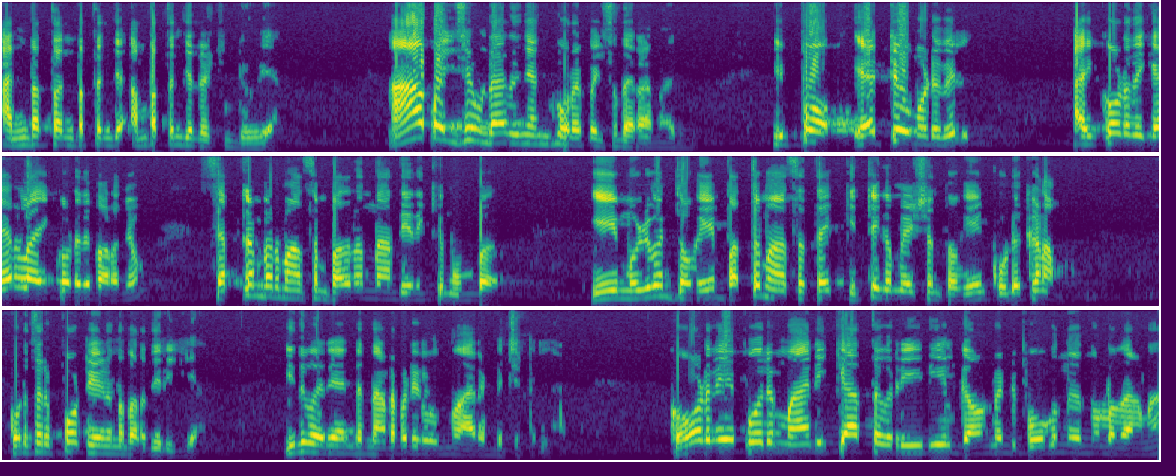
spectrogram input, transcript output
അൻപത്തി അൻപത്തഞ്ച് അമ്പത്തഞ്ച് ലക്ഷം രൂപയാണ്. ആ പൈസ ഉണ്ടായിരുന്നു ഞങ്ങൾക്ക് കുറെ പൈസ തരാമായിരുന്നു. ഇപ്പോ ഏറ്റവും ഒടുവിൽ ഹൈക്കോടതി കേരള ഹൈക്കോടതി പറഞ്ഞു സെപ്റ്റംബർ മാസം പതിനൊന്നാം തീയതിക്ക് മുമ്പ് ഈ മുഴുവൻ തുകയും പത്ത് മാസത്തെ കിറ്റ് കമ്മീഷൻ തുകയും കൊടുക്കണം. കൊടുത്ത് റിപ്പോർട്ട് ചെയ്യണമെന്ന് പറഞ്ഞിരിക്കുക. ഇതുവരെ അതിന്റെ നടപടികളൊന്നും ആരംഭിച്ചിട്ടില്ല. കോടതിയെ പോലും മാനിക്കാത്ത ഒരു രീതിയിൽ ഗവൺമെന്റ് പോകുന്നു എന്നുള്ളതാണ്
